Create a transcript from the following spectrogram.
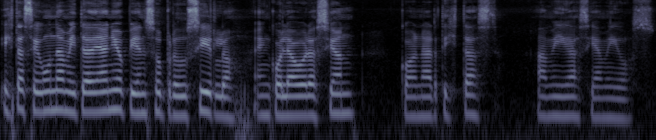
Esta segunda mitad de año pienso producirlo en colaboración con artistas, amigas y amigos.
